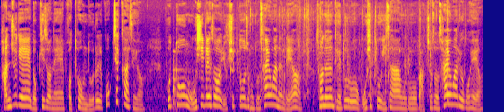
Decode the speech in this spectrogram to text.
반죽에 넣기 전에 버터 온도를 꼭 체크하세요. 보통 50에서 60도 정도 사용하는데요. 저는 되도록 50도 이상으로 맞춰서 사용하려고 해요.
